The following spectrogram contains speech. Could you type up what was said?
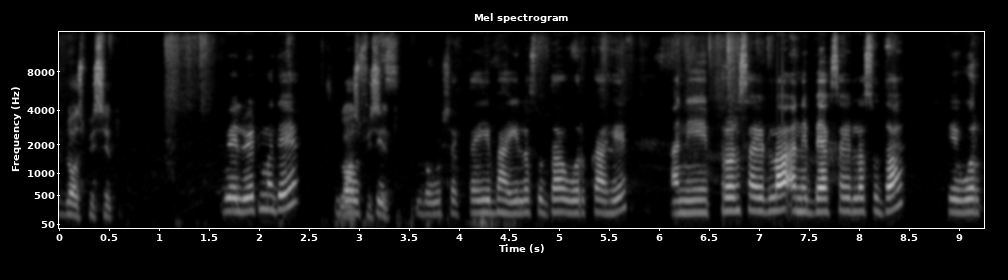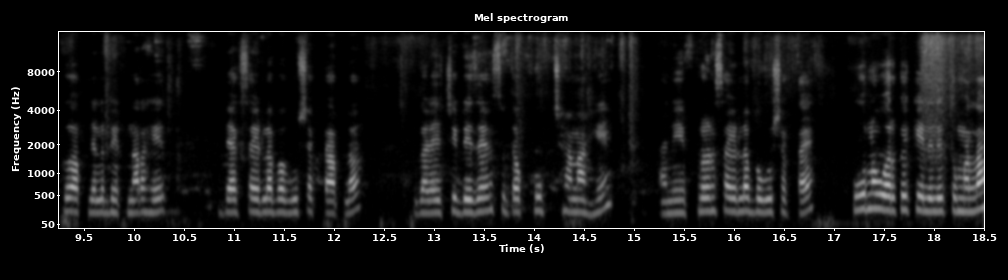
ब्लाऊज पीस येतो. वेल्वेटमध्ये ब्लाउज पीस बघू शकता ही बाईला सुद्धा वर्क आहे. आणि फ्रंट साईडला आणि बॅक साईडला सुद्धा हे वर्क आपल्याला भेटणार आहेत. बॅक साईडला बघू शकता आपला. गळ्याची डिझाईन सुद्धा खूप छान आहे. आणि फ्रंट साईडला बघू शकताय. पूर्ण वर्क केलेले तुम्हाला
